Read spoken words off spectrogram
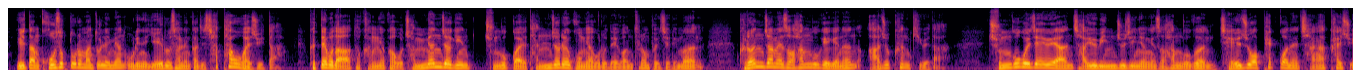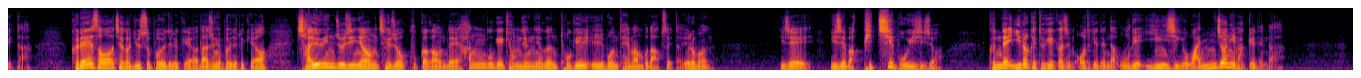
일단 고속도로만 뚫리면 우리는 예루살렘까지 차 타고 갈 수 있다. 그때보다 더 강력하고 전면적인 중국과의 단절의 공약으로 내건 트럼프의 재림은 그런 점에서 한국에게는 아주 큰 기회다. 중국을 제외한 자유민주 진영에서 한국은 제조업 패권을 장악할 수 있다. 그래서 제가 뉴스 보여드릴게요. 나중에 보여드릴게요. 자유민주 진영 제조업 국가 가운데 한국의 경쟁력은 독일, 일본, 대만보다 앞서 있다. 여러분, 이제 이제 막 빛이 보이시죠? 근데 이렇게 되기까지는 어떻게 된다? 우리의 인식이 완전히 바뀌어야 된다.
